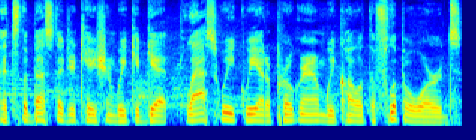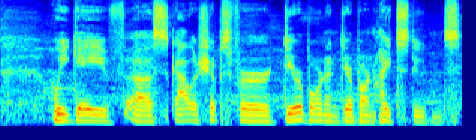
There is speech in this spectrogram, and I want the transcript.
It's the best education we could get. Last week we had a program we call it the Flip Awards. We gave uh, scholarships for Dearborn and Dearborn Heights students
